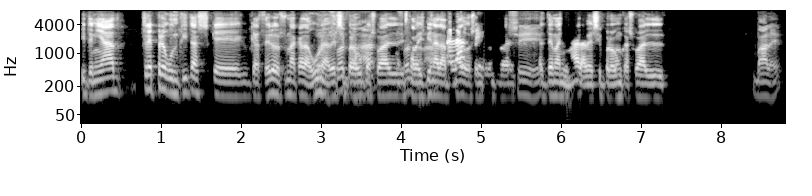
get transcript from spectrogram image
Y tenía tres preguntitas que, que haceros, una cada una, Pues a ver si por algún casual suéltala. estabais bien adaptados en cuanto al, Sí, al tema animal, a ver si por algún casual vale.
